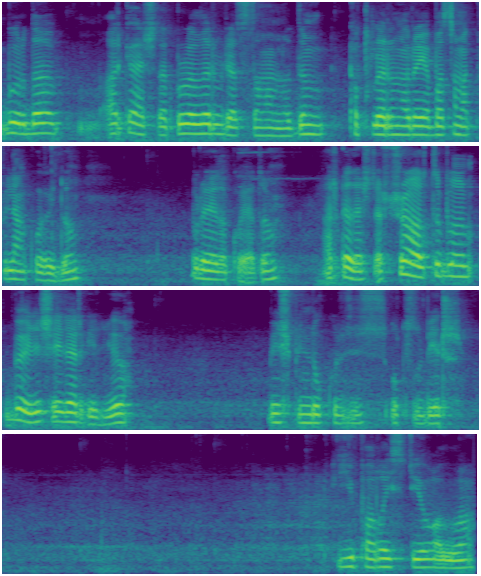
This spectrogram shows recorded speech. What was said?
Burada arkadaşlar buraları biraz tamamladım. Kapıların oraya basamak falan koydum. Buraya da koyalım. Arkadaşlar şu altı böyle şeyler geliyor. 5931 İyi para istiyor valla.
